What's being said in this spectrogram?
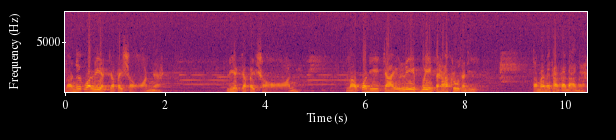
เรานึกว่าเรียกจะไปสอนนะเรียกจะไปสอน เราก็ดีใจรีบวิ่งไปหาครูทันทีทำไมไม่ทำการบ้านนะ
